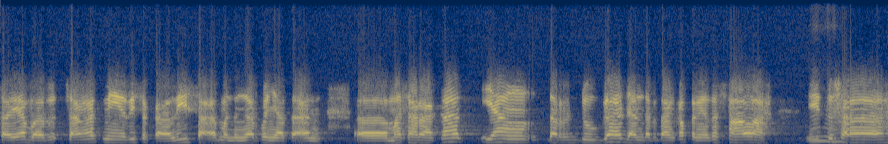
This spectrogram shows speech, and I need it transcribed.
saya baru sangat miris sekali saat mendengar pernyataan eh, masyarakat yang terduga dan tertangkap ternyata salah. Itu sa-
